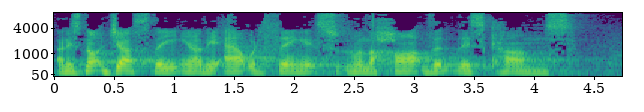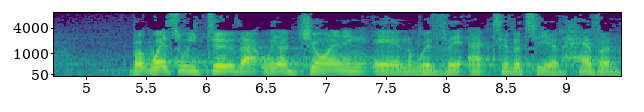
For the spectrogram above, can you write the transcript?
And it's not just the, you know, the outward thing, it's from the heart that this comes. But as we do that, we are joining in with the activity of heaven.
